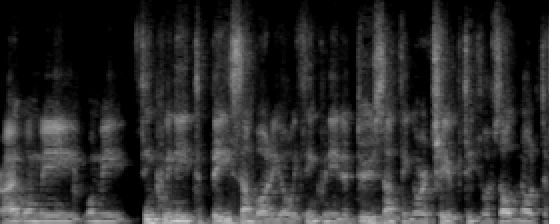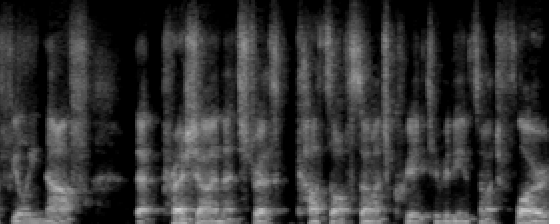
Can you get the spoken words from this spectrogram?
right? When we when we think we need to be somebody or we think we need to do something or achieve a particular result in order to feel enough that pressure and that stress cuts off so much creativity and so much flow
